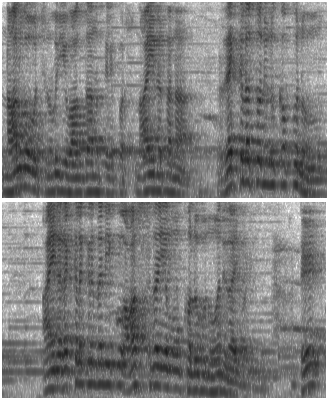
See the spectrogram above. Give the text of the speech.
నాలుగో వచనంలో ఈ వాగ్దానం తెలియపరుస్తుంది. ఆయన తన రెక్కలతో నిన్ను కప్పును ఆయన రెక్కల క్రింద నీకు ఆశ్రయము కలుగును అని రాయబడింది. అంటే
